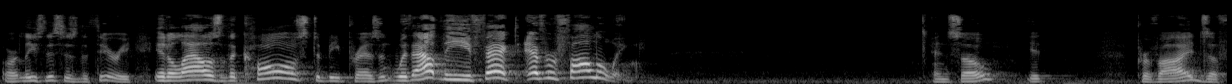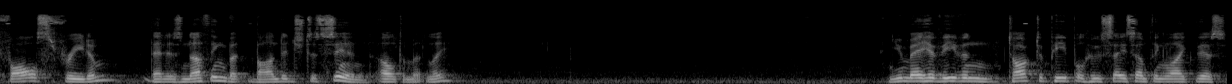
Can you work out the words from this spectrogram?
or at least this is the theory. It allows the cause to be present without the effect ever following. And so provides a false freedom that is nothing but bondage to sin, ultimately. You may have even talked to people who say something like this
